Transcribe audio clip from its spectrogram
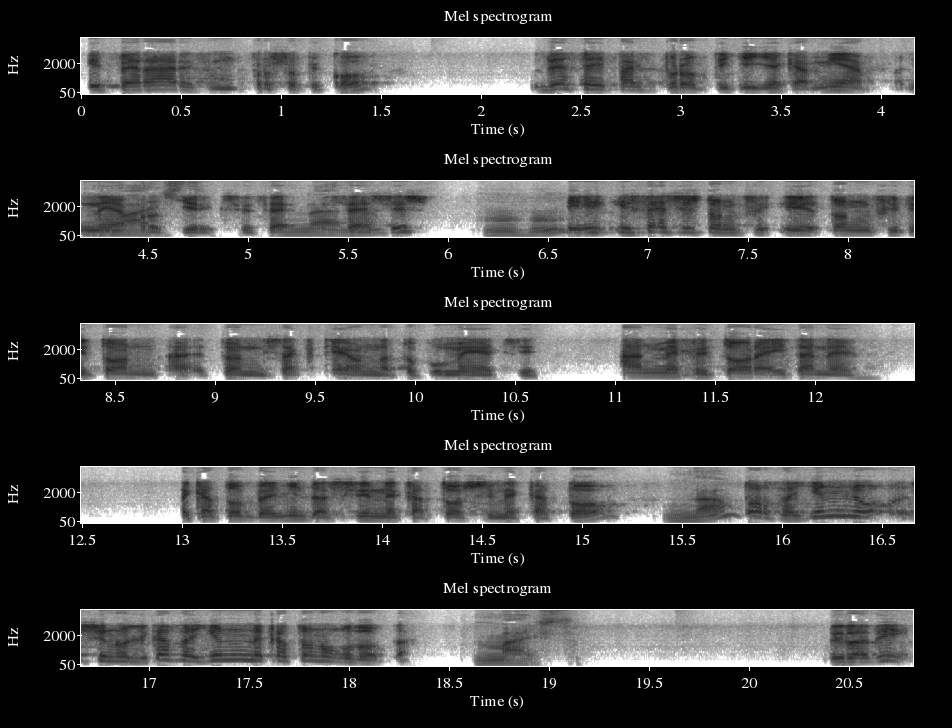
υπεράριθμο προσωπικό. Δεν θα υπάρχει προοπτική για καμία νέα Μάλιστα. προκήρυξη θε, Ναι, ναι. θέσης. Μμμ. Οι, οι θέσεις των, φοι- ε, των φοιτητών, ε, των εισακτέων, να το πούμε έτσι, αν μέχρι τώρα ήταν 150 συν 100 συν 100, Ναι. τώρα θα γίνουν, συνολικά θα γίνουν 180. Μάλιστα. Δηλαδή,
